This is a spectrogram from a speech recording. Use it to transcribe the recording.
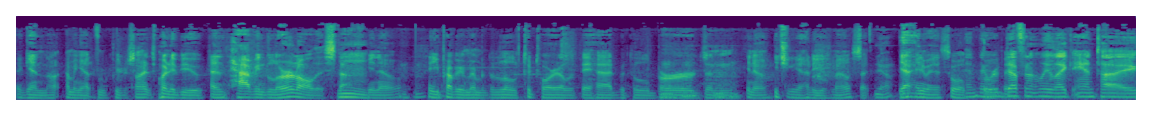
again not coming at it from a computer science point of view, and having to learn all this stuff. Mm. You know, And you probably remember the little tutorial that they had with the little mm-hmm. birds and mm-hmm. you know teaching you how to use mouse. But, Yeah. yeah. Anyway, that's cool. And they cool were bit. definitely like anti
